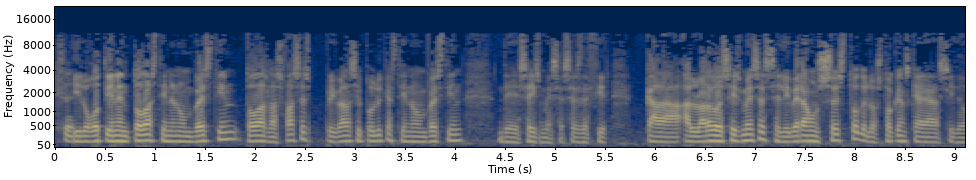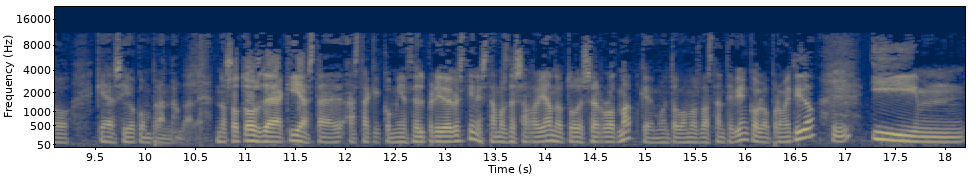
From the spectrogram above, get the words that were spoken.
Sí. y luego tienen, todas tienen un vesting, todas las fases privadas y públicas tienen un vesting de seis meses, es decir, cada, a lo largo de seis meses se libera un sexto de los tokens que haya sido, que haya sido comprando. Vale. Nosotros de aquí hasta, hasta que comience el periodo de vesting estamos desarrollando todo ese roadmap, que de momento vamos bastante bien con lo prometido, Sí. y, mm,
